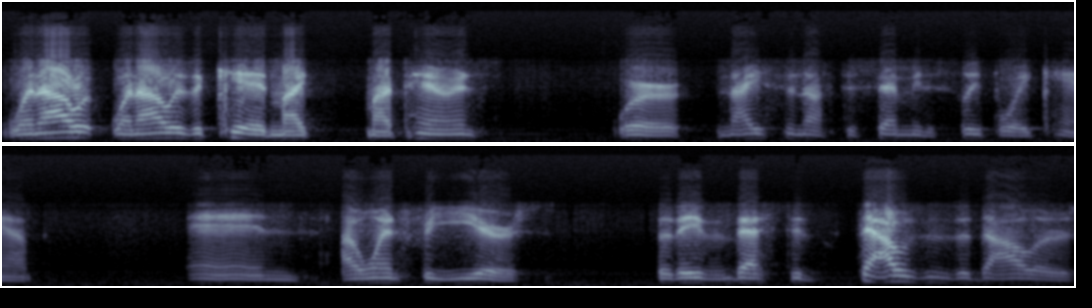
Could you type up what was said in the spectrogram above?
when I when I was a kid, my my parents were nice enough to send me to sleepaway camp, and I went for years. So they've invested thousands of dollars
